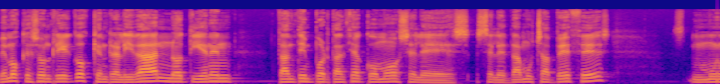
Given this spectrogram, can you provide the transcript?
vemos que son riesgos que en realidad no tienen tanta importancia como se les, se les da muchas veces, mm,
